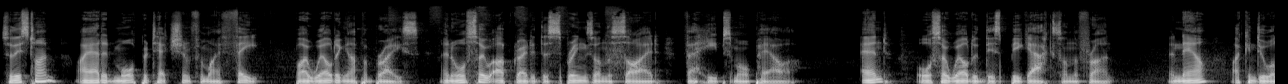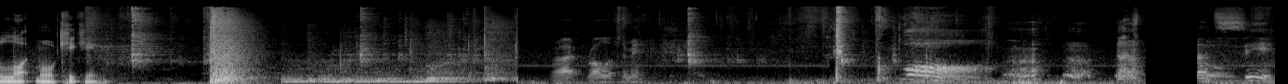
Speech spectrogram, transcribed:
So this time, I added more protection for my feet by welding up a brace and also upgraded the springs on the side for heaps more power. And also welded this big axe on the front. And now I can do a lot more kicking. Right, roll it to me. Whoa! That's that's sick.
